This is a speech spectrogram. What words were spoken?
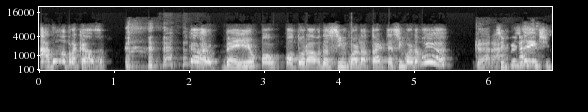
ah, vamos lá pra casa. Cara, daí o pau, pau torava das 5 horas da tarde até 5 horas da manhã. Caraca. Simplesmente.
